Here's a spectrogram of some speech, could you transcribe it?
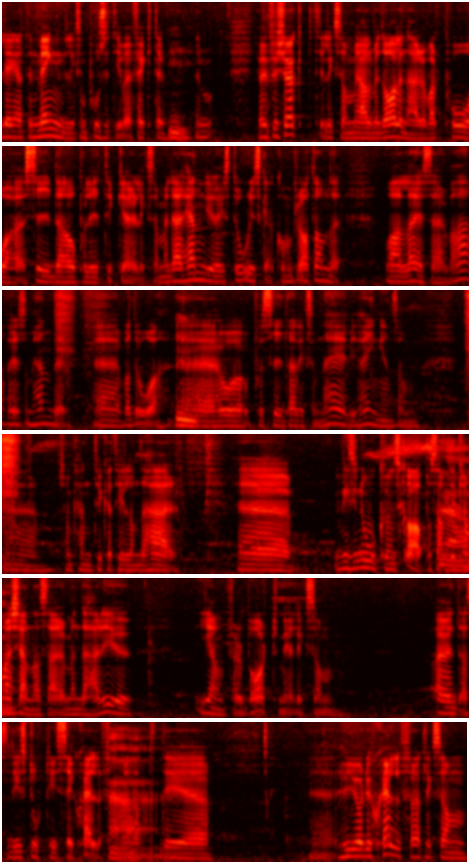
lägga en mängd liksom, positiva effekter. Mm. Jag har ju försökt liksom, med Almedalen här och varit på Sida och politiker liksom, men där händer ju det historiska, kommer prata om det. Och alla är så här, va? Vad är det som händer? Eh, vadå? Mm. Eh, och på Sida liksom, nej vi har ingen som, eh, som kan tycka till om det här. Eh, det finns en okunskap och samtidigt Ja. kan man känna så här, men det här är ju jämförbart med liksom, jag vet inte, alltså det är ju stort i sig självt. Men Ja. att det, eh, hur gör du själv för att liksom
